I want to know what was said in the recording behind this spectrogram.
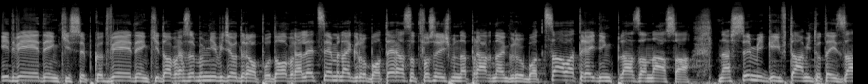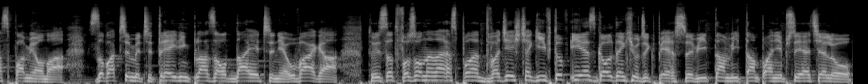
i dwie jedynki szybko, dwie jedynki. Dobra, żebym nie widział dropu. Dobra, lecimy na grubo. Teraz otworzyliśmy naprawdę na grubo. Cała Trading Plaza nasza. Naszymi giftami tutaj zaspamiona. Zobaczymy, czy Trading Plaza oddaje, czy nie. Uwaga, tu jest otworzone naraz ponad 20 giftów i jest Golden Huge'ik pierwszy. Witam, witam, panie przyjacielu.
